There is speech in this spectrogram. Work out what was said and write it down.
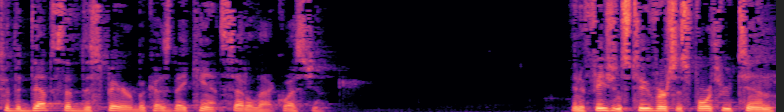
to the depths of despair because they can't settle that question. In Ephesians 2 verses 4 through 10,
